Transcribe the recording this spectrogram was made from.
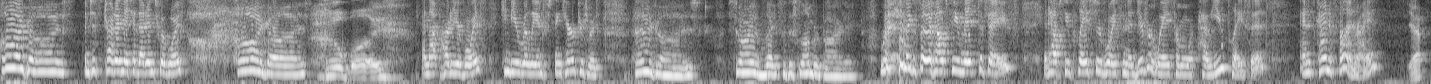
hi guys, and just try to make that into a voice. Oh hi guys. Oh boy. And that part of your voice can be a really interesting character choice. Hey guys. sorry I'm late for the slumber party. Right? like, so it helps you make the face. It helps you place your voice in a different way from how you place it. And it's kind of fun, right? Yep.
